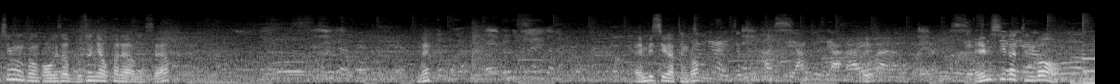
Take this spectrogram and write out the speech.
친구는 그럼 거기서 무슨 역할을 하고 있어요? 네? MBC 같은 거? MC 같은 거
